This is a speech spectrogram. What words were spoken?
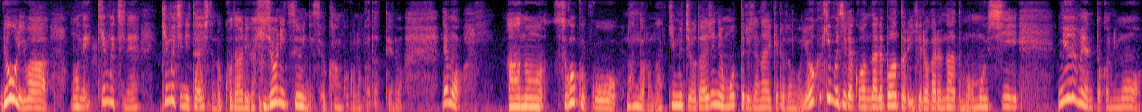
料理は、もうね、キムチね、キムチに対してのこだわりが非常に強いんですよ、韓国の方っていうのは。でも、あの、すごくこう、なんだろうな、キムチを大事に思ってるじゃないけれども、よくキムチでこんなレパートリー広がるなとも思うし、乳麺とかにも、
